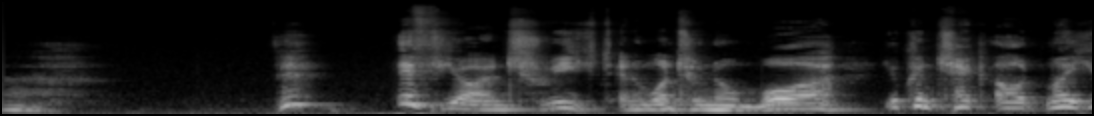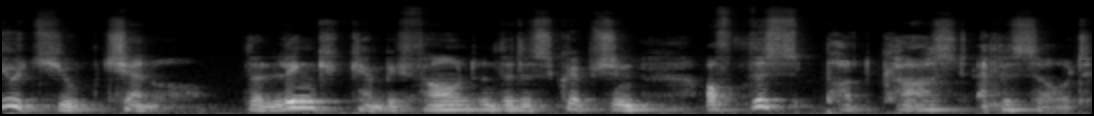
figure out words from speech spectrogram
Ah. If you are intrigued and want to know more, you can check out my YouTube channel. The link can be found in the description of this podcast episode.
